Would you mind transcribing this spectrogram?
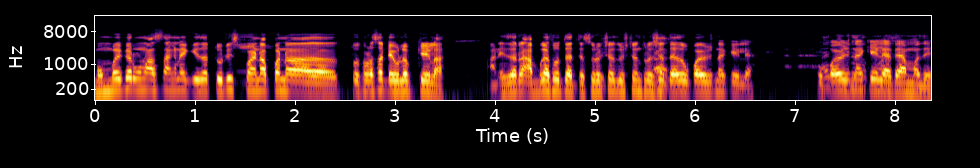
मुंबईकर म्हणून असं सांगणं आहे की जर टुरिस्ट पॉईंट आपण अ, तो थोडासा डेव्हलप केला आणि जर अपघात होतात त्या सुरक्षा दृष्टीने थोड्याशा त्या उपाययोजना केल्या. उपाययोजना केल्या त्यामध्ये.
